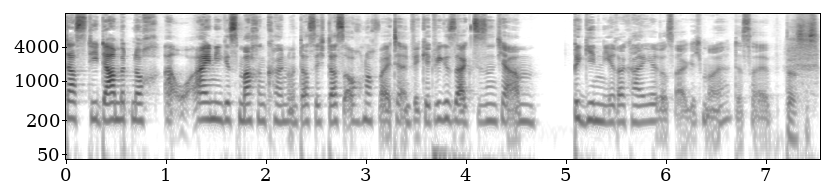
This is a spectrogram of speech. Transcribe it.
dass die damit noch äh, einiges machen können und dass sich das auch noch weiterentwickelt. Wie gesagt, sie sind ja am Beginn ihrer Karriere, sage ich mal. Deshalb. Das ist,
